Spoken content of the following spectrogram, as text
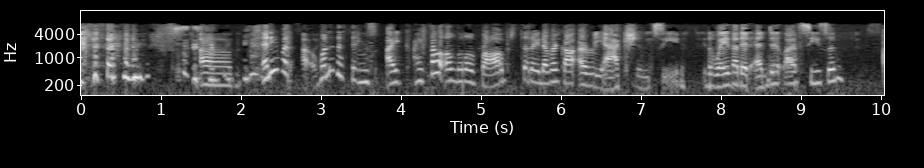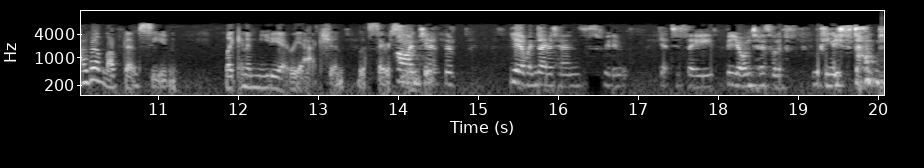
um, anyone, uh, one of the things I I felt a little robbed that I never got a reaction scene. The way that it ended last season, I would have loved to have seen like an immediate reaction with Cersei. Oh, and Jaime. terms yeah, when Day returns, we didn't get to see beyond her sort of looking at his stump.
